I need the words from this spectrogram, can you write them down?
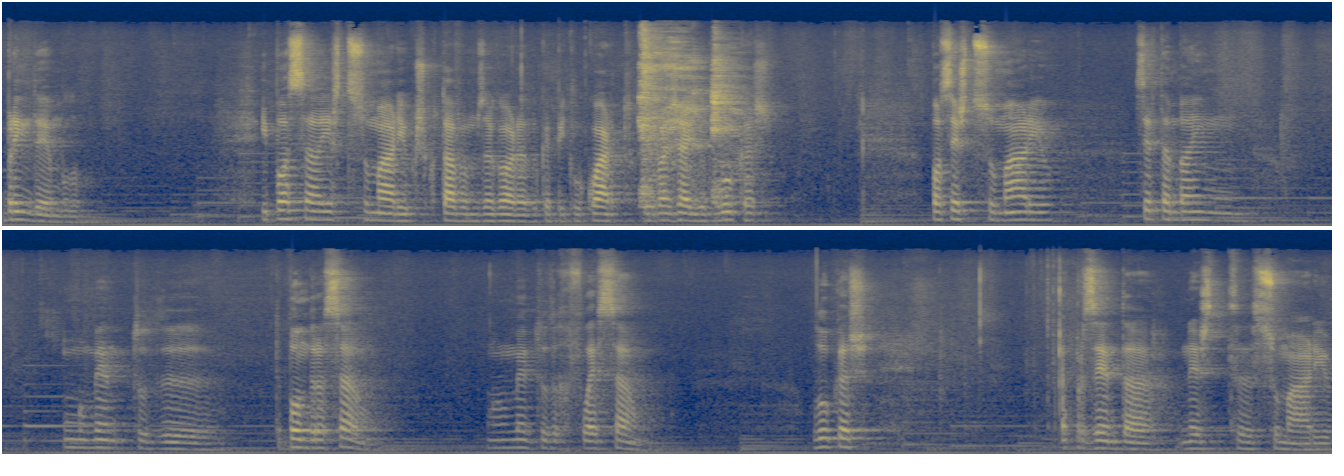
brindemo-lo. E possa este sumário que escutávamos agora do capítulo 4 do Evangelho de Lucas possa este sumário ser também um momento de, de ponderação, um momento de reflexão. Lucas apresenta neste sumário,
